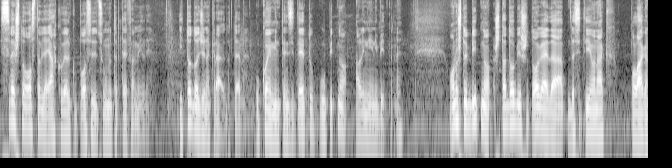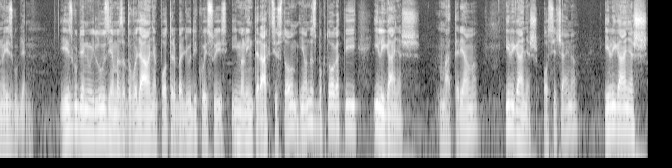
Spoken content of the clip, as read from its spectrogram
sve što ostavlja jako veliku posljedicu unutar te familije. I to dođe na kraju do tebe. U kojem intenzitetu, upitno, ali nije ni bitno. Ne? Ono što je bitno, šta dobiješ od toga je da, da si ti onak polagano izgubljen. I izgubljen u iluzijama zadovoljavanja potreba ljudi koji su imali interakciju s tobom i onda zbog toga ti ili ganjaš materijalno, ili ganjaš osjećajno, ili ganjaš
